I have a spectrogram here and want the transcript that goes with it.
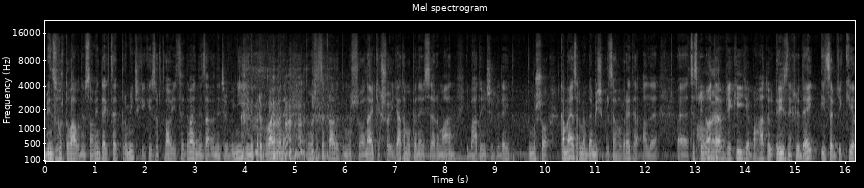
він- згуртував одним словом. Він так це цей промінчик, який згуртував і це давай не зараз не червоні і не перебивай мене, тому що це правда, тому що навіть якщо я там опинився, Роман і багато інших людей, то тому що КМС, зараз ми будемо більше про це говорити, але е, це спільнота, Але- в якій є багато різних людей, і завдяки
